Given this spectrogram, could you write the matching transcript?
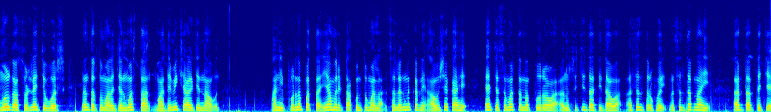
मूळ गाव सोडल्याचे वर्ष नंतर तुम्हाला जन्मस्थान माध्यमिक शाळेचे नाव आणि पूर्ण पत्ता यामध्ये टाकून तुम्हाला संलग्न करणे आवश्यक आहे. याच्या समर्थनात पुरावा अनुसूचित जाती दावा असेल तर होय नसेल तर नाही. अर्थात त्याचे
